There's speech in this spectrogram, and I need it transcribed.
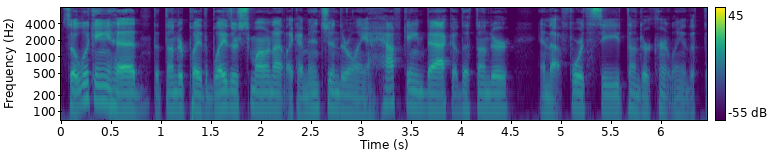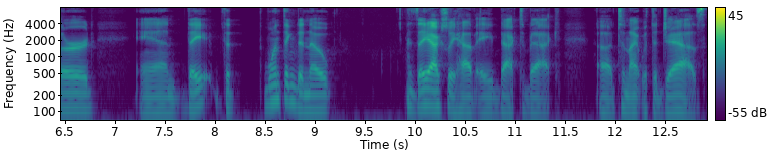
So looking ahead, the Thunder play the Blazers tomorrow night. Like I mentioned, they're only a half game back of the Thunder and that fourth seed. Thunder currently in the third, and they the one thing to note is they actually have a back to back Uh, tonight with the Jazz.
